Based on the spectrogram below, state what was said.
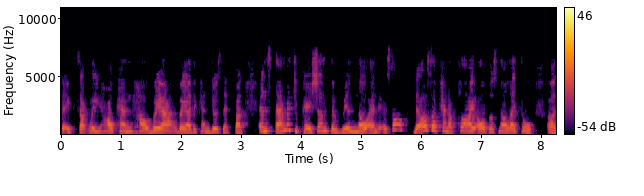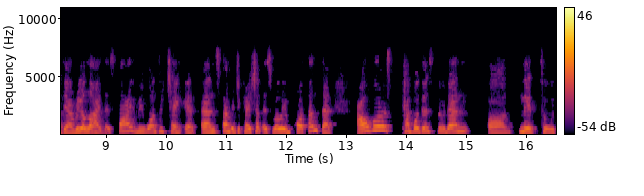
the exactly how can how where where they can use it. But in STEM education, they will know, and they also they also can apply all those knowledge to uh, their real life. That's why we want to change it. And STEM education is really important that our Cambodian students uh, need to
